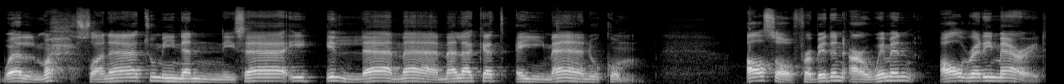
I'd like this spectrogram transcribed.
وَالْمُحْصَنَاتُ مِنَ النِّسَاءِ إِلَّا مَا مَلَكَتْ أَيْمَانُكُمْ Also forbidden are women already married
